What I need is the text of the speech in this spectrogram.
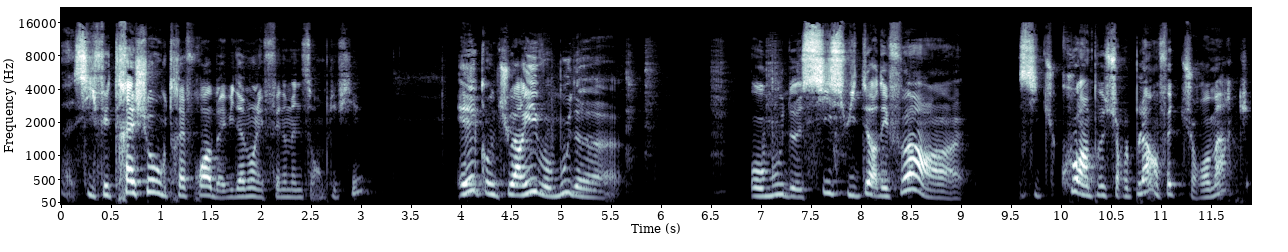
Euh, s'il fait très chaud ou très froid, bah, évidemment, les phénomènes sont amplifiés. Et quand tu arrives au bout de, au bout de 6-8 heures d'effort, euh, si tu cours un peu sur le plat, en fait, tu remarques,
